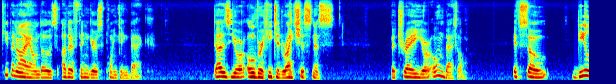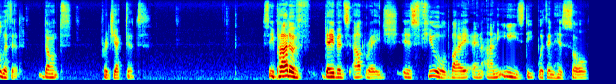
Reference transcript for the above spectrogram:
keep an eye on those other fingers pointing back. Does your overheated righteousness betray your own battle? If so, deal with it. Don't project it. See, part of David's outrage is fueled by an unease deep within his soul.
